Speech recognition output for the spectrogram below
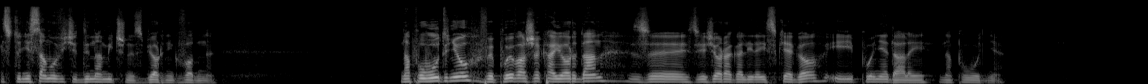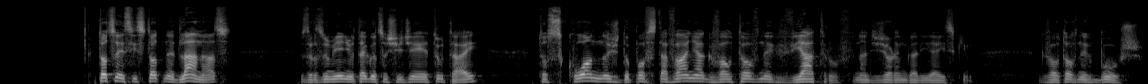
Jest to niesamowicie dynamiczny zbiornik wodny. Na południu wypływa rzeka Jordan z, z jeziora galilejskiego i płynie dalej na południe. To, co jest istotne dla nas w zrozumieniu tego, co się dzieje tutaj, to skłonność do powstawania gwałtownych wiatrów nad jeziorem galilejskim, gwałtownych burz.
